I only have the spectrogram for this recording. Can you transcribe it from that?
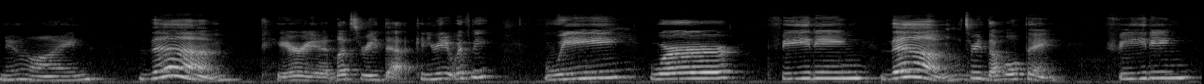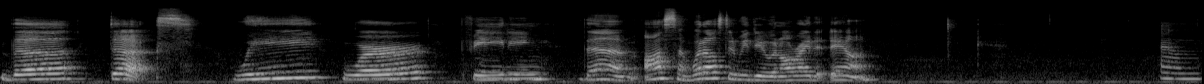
new line them. Period. Let's read that. Can you read it with me? We were feeding them. Let's read the whole thing. Feeding the ducks. We were feeding them. Awesome. What else did we do? And I'll write it down. Um,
